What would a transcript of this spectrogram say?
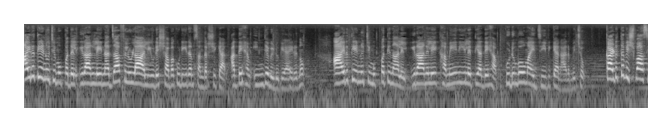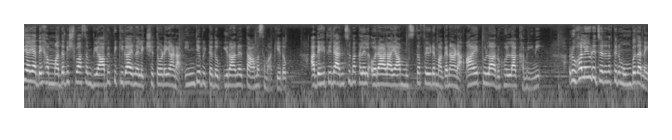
ആയിരത്തി എണ്ണൂറ്റി മുപ്പതിൽ ഇറാനിലെ നജാഫിലുള്ള അലിയുടെ ശവകുടീരം സന്ദർശിക്കാൻ അദ്ദേഹം ഇന്ത്യ വിടുകയായിരുന്നു. ആയിരത്തി എണ്ണൂറ്റി മുപ്പത്തിനാലിൽ ഇറാനിലെ ഖമേനിയിലെത്തിയ അദ്ദേഹം കുടുംബവുമായി ജീവിക്കാൻ ആരംഭിച്ചു. കടുത്ത വിശ്വാസിയായ അദ്ദേഹം മതവിശ്വാസം വ്യാപിപ്പിക്കുക എന്ന ലക്ഷ്യത്തോടെയാണ് ഇന്ത്യ വിട്ടതും ഇറാനിൽ താമസമാക്കിയതും. അദ്ദേഹത്തിന്റെ അഞ്ചു മക്കളിൽ ഒരാളായ മുസ്തഫയുടെ മകനാണ് ആയത്തുള്ള റുഹുല്ല ഖമേനി. റുഹലയുടെ ജനനത്തിനു മുമ്പ് തന്നെ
